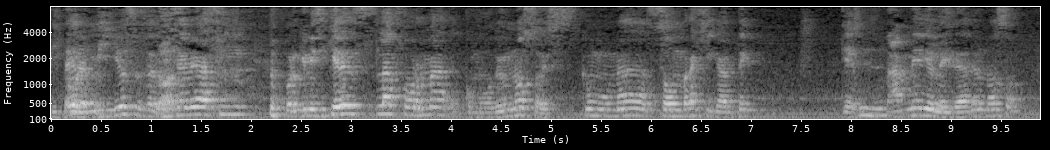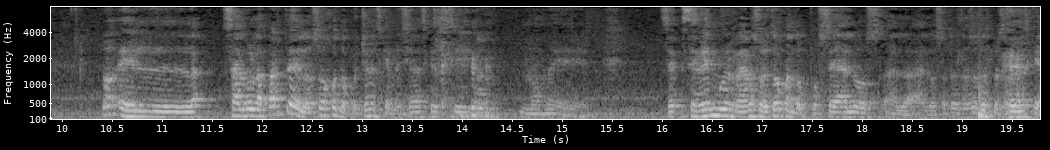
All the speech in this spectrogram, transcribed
Y colmillos, o sea, sí se ve así, porque ni siquiera es la forma como de un oso, es como una sombra gigante que da medio la idea de un oso. No, el, salvo la parte de los ojos locochones que mencionas, que sí, no, no me. Se, se ven muy raros, sobre todo cuando posee a, los, a, la- a los otros, las otras personas que,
